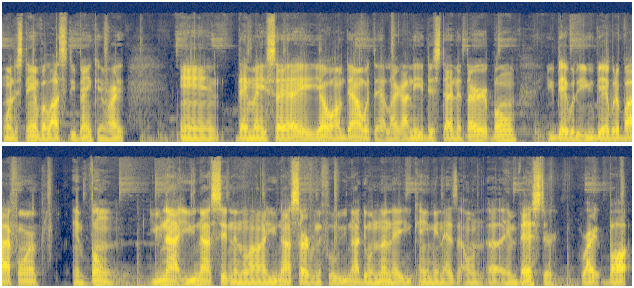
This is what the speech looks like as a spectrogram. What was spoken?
who understand velocity banking, right? And they may say, "Hey, yo, I'm down with that. Like, I need this, that, and the third. Boom, you be able to you be able to buy it for them, and boom, you not you not sitting in line, you not serving the food, you not doing none of that. You came in as an uh, investor, right? Bought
